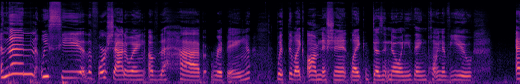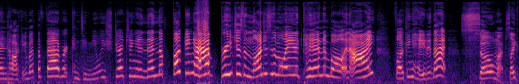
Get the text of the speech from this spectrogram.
And then we see the foreshadowing of the Hab ripping with the like omniscient, like doesn't know anything point of view and talking about the fabric continually stretching and then the fucking Hab breaches and launches him away to cannonball and I fucking hated that so much. Like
